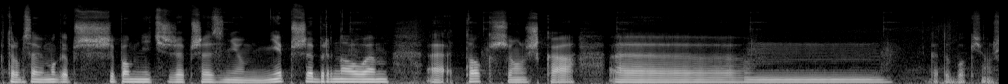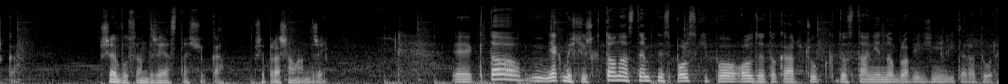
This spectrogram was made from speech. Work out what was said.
którą sobie mogę przypomnieć, że przez nią nie przebrnąłem, to książka. Mm, jaka to była książka? Przewóz Andrzeja Stasiuka. Przepraszam, Andrzej. E, Kto, jak myślisz, kto następny z Polski po Oldze Tokarczuk dostanie Nobla w dziedzinie literatury?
